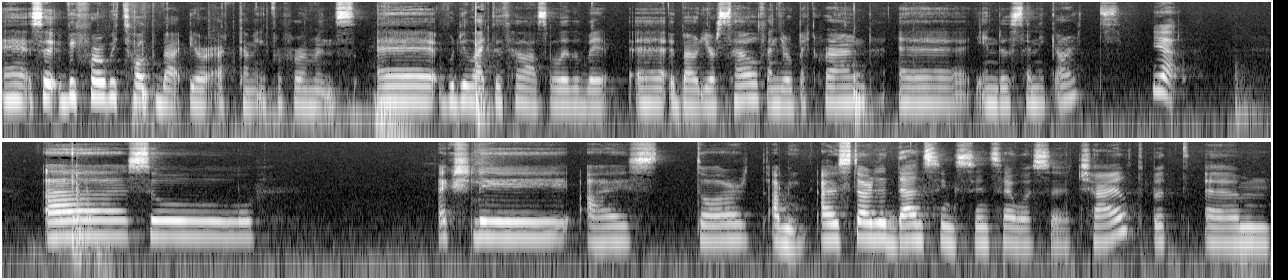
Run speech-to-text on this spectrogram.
Uh, so before we talk about your upcoming performance, uh, would you like to tell us a little bit uh, about yourself and your background uh, in the scenic arts? Yeah. Uh, so actually, I start. I mean, I started dancing since I was a child, but um,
